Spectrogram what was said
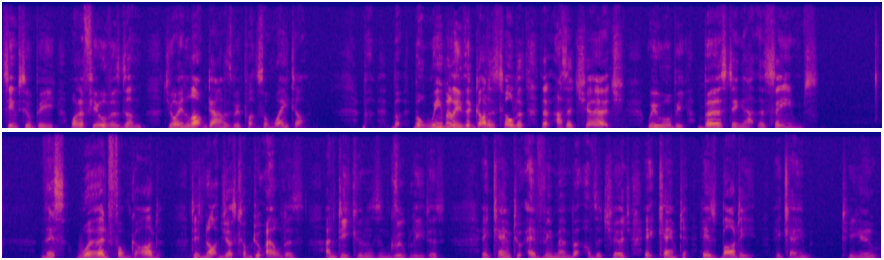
seems to be what a few of us done during lockdown as we put some weight on. But, but, we believe that God has told us that as a church we will be bursting at the seams. This word from God did not just come to elders, and deacons and group leaders. It came to every member of the church. It came to his body. It came to you.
